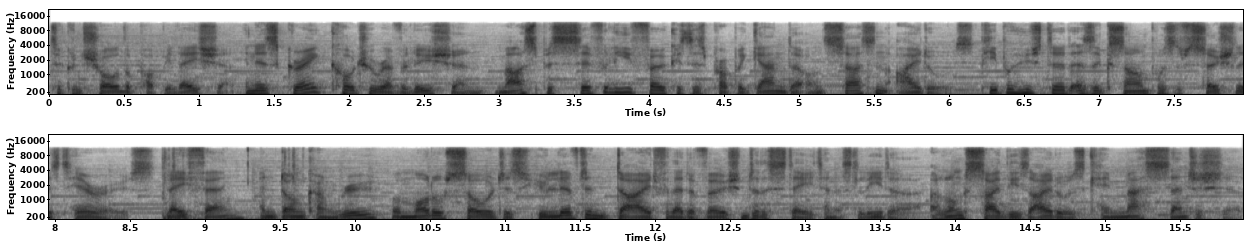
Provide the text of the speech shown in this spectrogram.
to control the population. In his Great Cultural Revolution, Mao specifically focused his propaganda on certain idols, people who stood as examples of socialist heroes. Lei Feng and Dong Kangru were model soldiers who lived and died for their devotion to the state and its leader. Alongside these idols came mass censorship,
